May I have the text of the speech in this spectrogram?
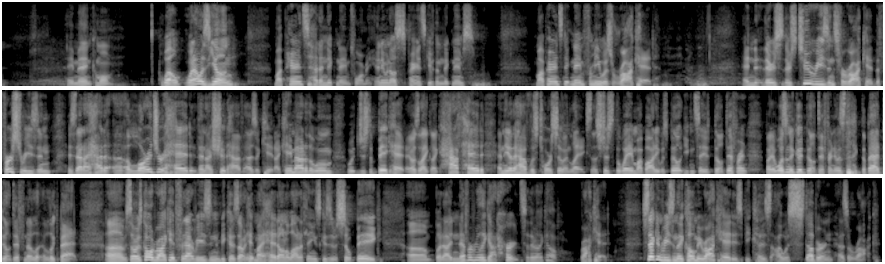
Amen. Amen. Come on. Well, when I was young, my parents had a nickname for me. Anyone else's parents give them nicknames? My parents' nickname for me was Rockhead. And there's, there's two reasons for Rockhead. The first reason is that I had a, a, larger head than I should have as a kid. I came out of the womb with just a big head. It was like, like half head, and the other half was torso and legs. That's just the way my body was built. You can say it's built different, but it wasn't a good built different. It was like the bad built different. It looked bad. Um, so I was called Rockhead for that reason because I would hit my head on a lot of things because it was so big. Um, but I never really got hurt. So they're like, oh, Rockhead. Second reason they called me Rockhead is because I was stubborn as a rock.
